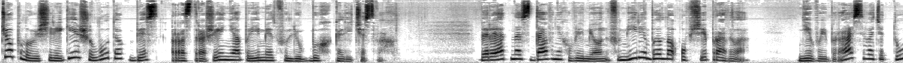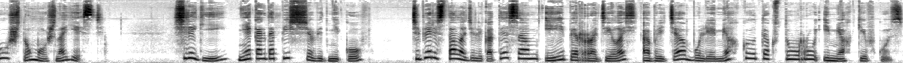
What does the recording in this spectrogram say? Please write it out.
теплую череги желудок без раздражения примет в любых количествах. Вероятно, с давних времен в мире было общее правило – не выбрасывать ту, что можно есть. Сереги, некогда пища бедняков, теперь стала деликатесом и переродилась, обретя более мягкую текстуру и мягкий вкус.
